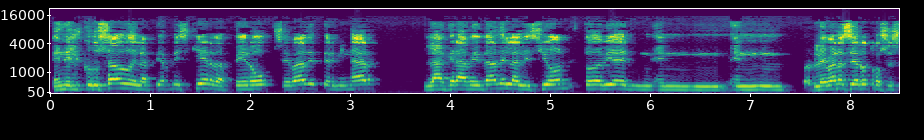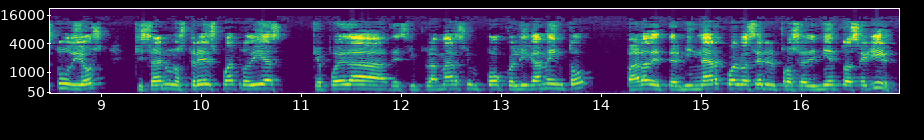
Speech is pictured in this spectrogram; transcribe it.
en el cruzado de la pierna izquierda, pero se va a determinar la gravedad de la lesión. Todavía en, en- en- le van a hacer otros estudios, quizá en unos tres, cuatro días, que pueda desinflamarse un poco el ligamento para determinar cuál va a ser el procedimiento a seguir.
